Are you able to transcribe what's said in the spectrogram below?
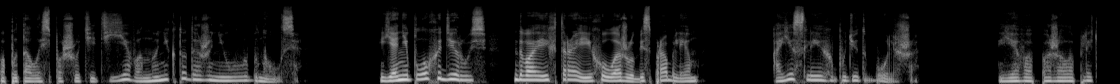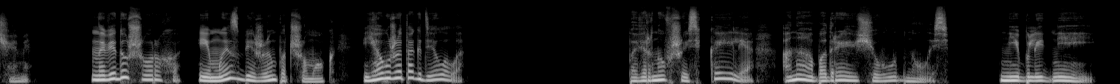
Попыталась пошутить Ева, но никто даже не улыбнулся. «Я неплохо дерусь. Двоих-троих уложу без проблем. А если их будет больше?» Ева пожала плечами. «Наведу шороха, и мы сбежим под шумок. Я уже так делала». Повернувшись к Кейле, она ободряюще улыбнулась. «Не бледней.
